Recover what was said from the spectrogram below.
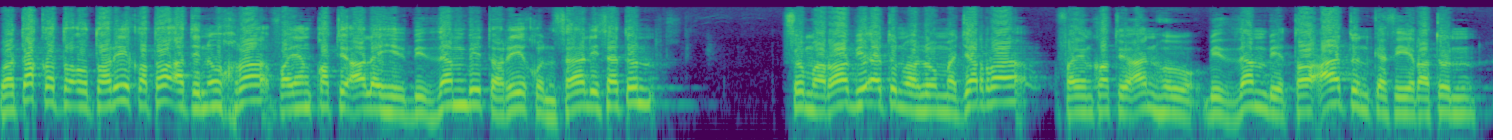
wa taqta'u tariqa ta'atin ukhra fayanqati 'alaihi bidzambi tariqun thalitsatun thumma rabi'atun wa huwa majarra fayanqati anhu bidzambi ta'atun katsiratun."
